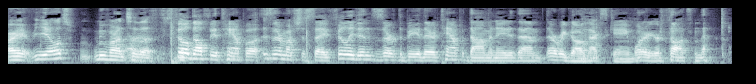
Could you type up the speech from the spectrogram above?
All right, yeah, let's move on to the Philadelphia, Tampa. Is there much to say? Philly didn't deserve to be there. Tampa dominated them. There we go. Next game. What are your thoughts on that game?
